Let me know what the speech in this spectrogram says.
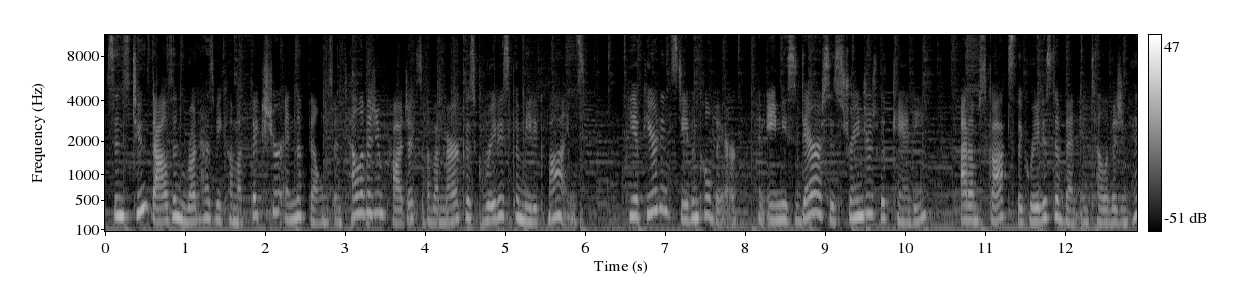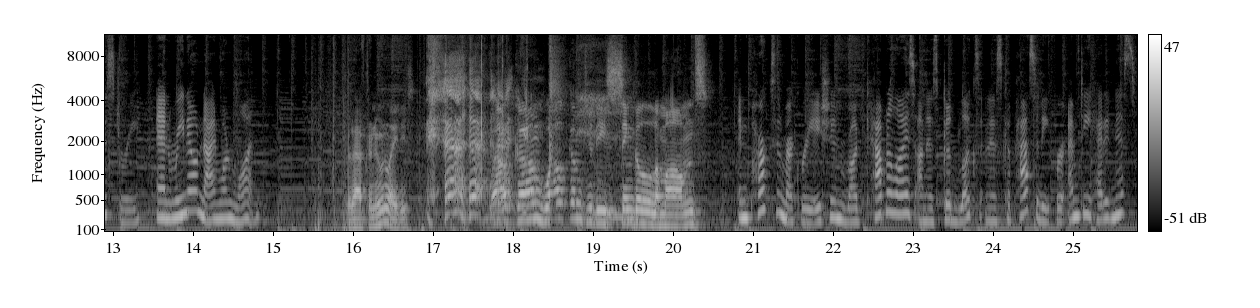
Since 2000, Rudd has become a fixture in the films and television projects of America's greatest comedic minds. He appeared in Stephen Colbert and Amy Sedaris' Strangers with Candy, Adam Scott's The Greatest Event in Television History, and Reno 911. Good afternoon, ladies. welcome, welcome to these single moms. In Parks and Recreation, Rudd capitalized on his good looks and his capacity for empty headedness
